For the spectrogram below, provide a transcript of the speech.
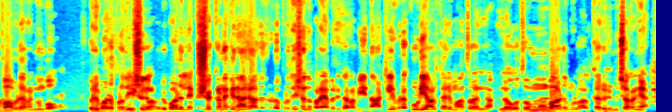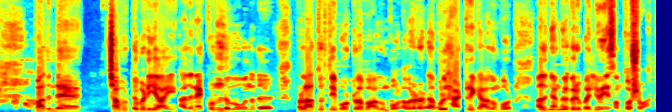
അപ്പൊ അവിടെ ഇറങ്ങുമ്പോൾ ഒരുപാട് പ്രതീക്ഷകളാണ്. ഒരുപാട് ലക്ഷക്കണക്കിന് ആരാധകരുടെ പ്രതീക്ഷ എന്ന് പറയാൻ പറ്റും. കാരണം ഈ നാട്ടിൽ ഇവിടെ കൂടിയ ആൾക്കാർ മാത്രമല്ല ലോകത്തെമ്പാടുമുള്ള ആൾക്കാർ ഒരുമിച്ച് ഇറങ്ങുക. അപ്പൊ അതിന്റെ ചവിട്ടുപടിയായി അതിനെ കൊണ്ടുപോകുന്നത് പള്ളാത്തുരുത്തി ബോട്ട് ആകുമ്പോൾ അവരുടെ ഡബിൾ ഹാട്രിക് ആകുമ്പോൾ അത് ഞങ്ങൾക്കൊരു വലിയ വലിയ സന്തോഷമാണ്.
